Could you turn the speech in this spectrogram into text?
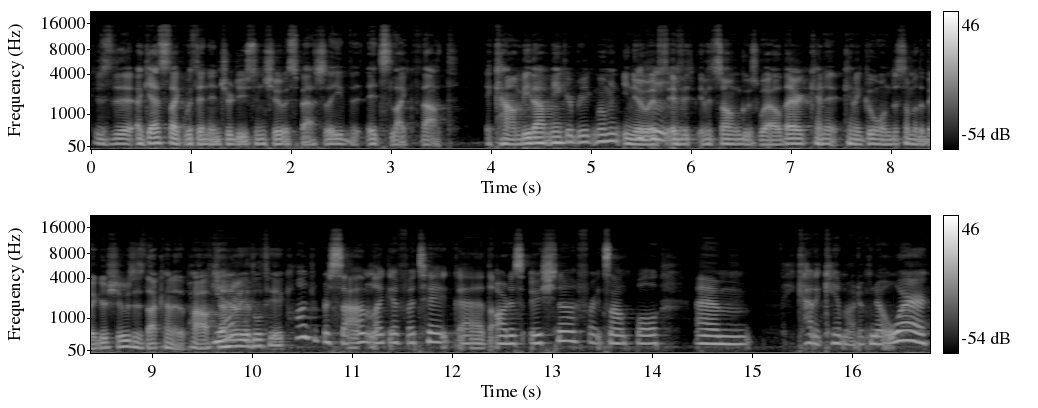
Because the I guess like with an introducing show, especially, it's like that. It can be that make or break moment. You know, if if, it, if a song goes well there, can it can it go on to some of the bigger shows? Is that kind of the path Yeah. generally it'll take? Hundred percent. Like if I take uh, the artist Ushna for example, um, he kind of came out of nowhere,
